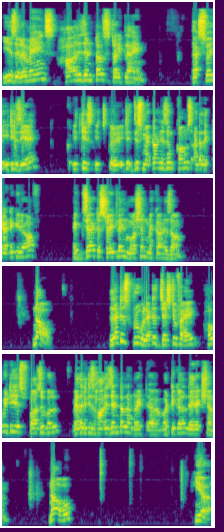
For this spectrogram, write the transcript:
is remains horizontal straight line. That's why it is a it is it, it is this mechanism comes under the category of exact straight line motion mechanism. Now let us prove, let us justify how it is possible whether it is horizontal and right, uh, vertical direction. Now, here,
